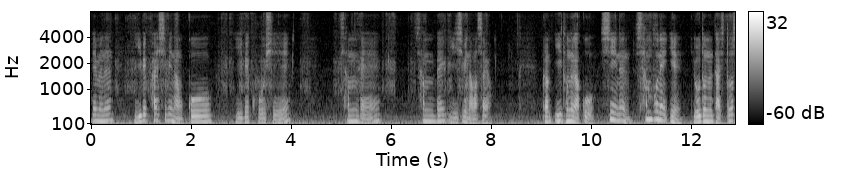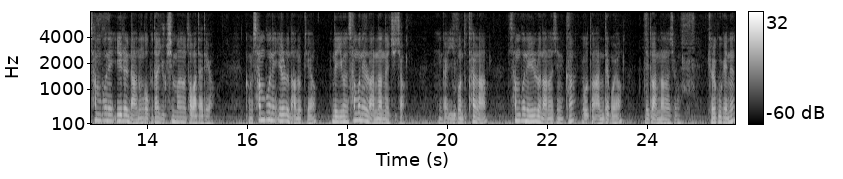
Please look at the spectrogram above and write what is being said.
빼면은 280이 남고 290, 300, 320이 남았어요. 그럼 이 돈을 갖고 C는 3분의 1, 요 돈을 다시 또 3분의 1을 나눈 것보다 60만 원을 더 받아야 돼요. 그럼 3분의 1로 나눌게요. 근데 이건 3분의 1로 안 나눠지죠. 그러니까 2번도 탈락. 3분의 1로 나눠지니까 이것도 안 되고요. 얘도 안 나눠지고. 결국에는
